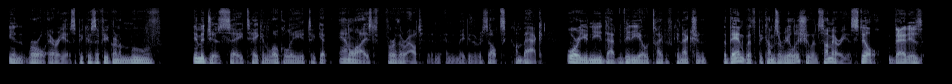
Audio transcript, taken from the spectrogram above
in rural areas. Because if you're going to move images, say, taken locally to get analyzed further out and, and maybe the results come back, or you need that video type of connection, the bandwidth becomes a real issue in some areas still. That is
